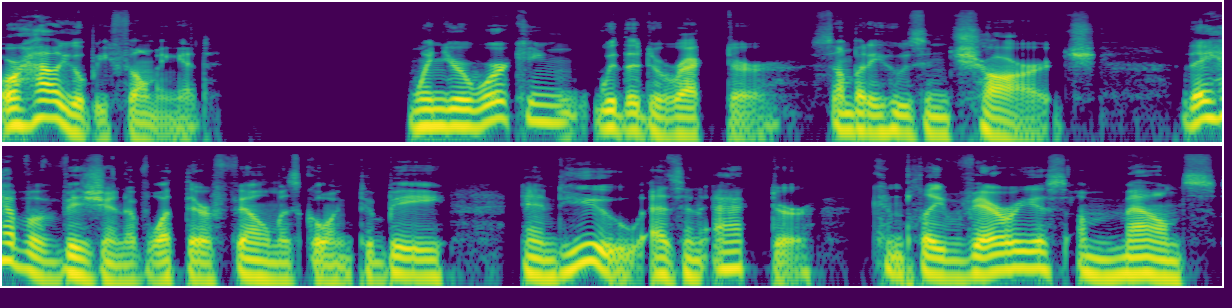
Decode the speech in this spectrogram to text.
or how you'll be filming it. When you're working with a director, somebody who's in charge, they have a vision of what their film is going to be, and you, as an actor, can play various amounts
